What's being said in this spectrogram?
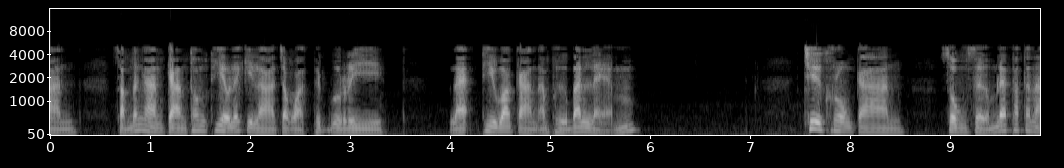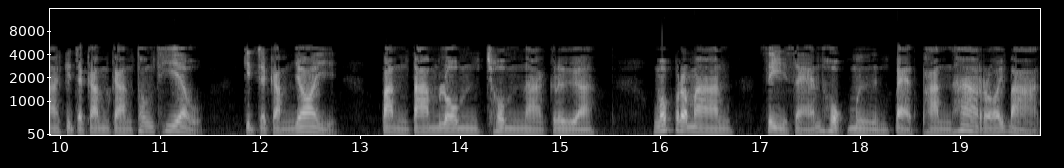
าร สำนักงานการท่องเที่ยวและกีฬาจังหวัดเพชรบุรี และที่ว่าการอำเภอบ้านแหลม ชื่อโครงการส่งเสริมและพัฒนากิจกรรมการท่องเที่ยว กิจกรรมย่อย ปั่นตามลม ชมนาเกลือ งบประมาณ 468,500 บาท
